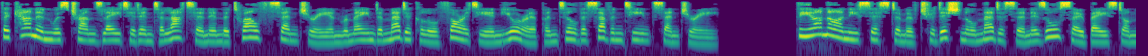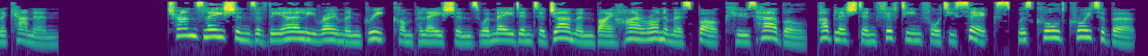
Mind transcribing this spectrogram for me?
The canon was translated into Latin in the 12th century and remained a medical authority in Europe until the 17th century. The Unani system of traditional medicine is also based on the canon. Translations of the early Roman Greek compilations were made into German by Hieronymus Bock whose Herbal, published in 1546, was called Kräuterbuch.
